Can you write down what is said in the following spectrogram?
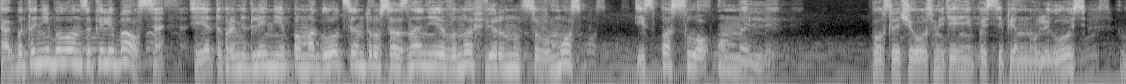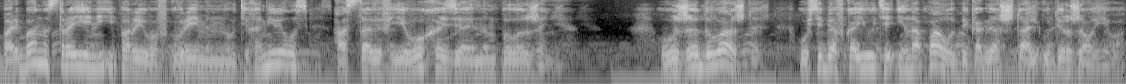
Как бы то ни было, он заколебался, и это промедление помогло центру сознания вновь вернуться в мозг и спасло Омелли. После чего смятение постепенно улеглось, борьба настроений и порывов временно утихомирилась, оставив его хозяином положения. Уже дважды, у себя в каюте и на палубе, когда Шталь удержал его,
